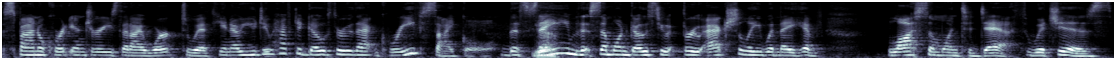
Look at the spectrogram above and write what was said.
spinal cord injuries that I worked with, you know, you do have to go through that grief cycle, the same that someone goes to through actually when they have lost someone to death, which is,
